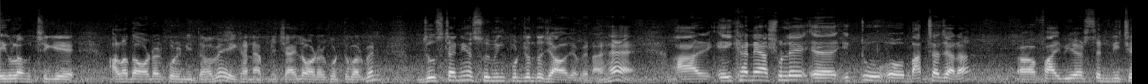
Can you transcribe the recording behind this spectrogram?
এইগুলো হচ্ছে গিয়ে আলাদা অর্ডার করে নিতে হবে। এইখানে আপনি চাইলে অর্ডার করতে পারবেন। জুসটা নিয়ে সুইমিং পর্যন্ত যাওয়া যাবে না হ্যাঁ? আর এইখানে আসলে একটু বাচ্চা যারা ফাইভ ইয়ার্সের নিচে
